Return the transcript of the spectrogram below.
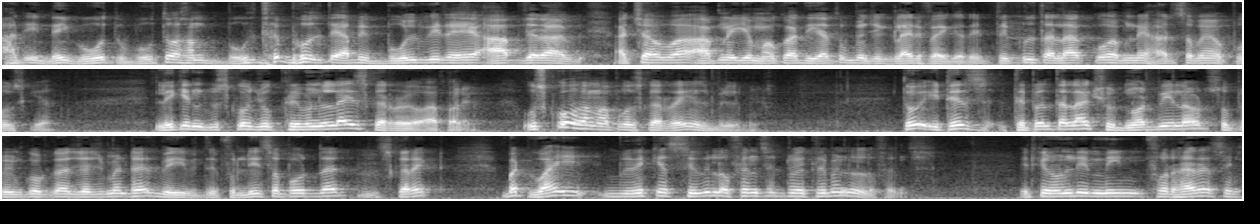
अरे नहीं वो तो वो तो हम बोलते बोलते अभी बोल भी रहे आप जरा अच्छा हुआ आपने ये मौका दिया तो मुझे क्लैरिफाई करें ट्रिपल तलाक को हमने हर समय अपोज किया लेकिन उसको जो क्रिमिनलाइज कर रहे हो आप उसको हम अपोज कर रहे हैं इस बिल में। तो it is triple talaq should not be allowed supreme court का जजमेंट है we fully support that it's correct but why make a civil offence to a criminal offence it can only mean for harassing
